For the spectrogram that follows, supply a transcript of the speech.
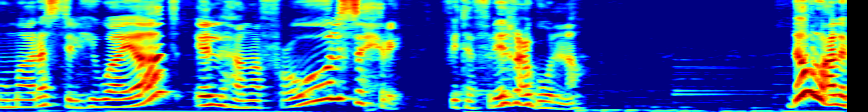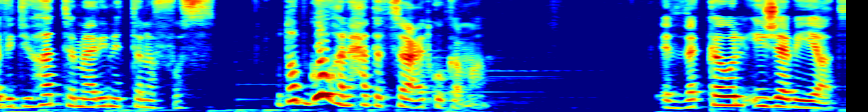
ممارسة الهوايات إلها مفعول سحري في تفريغ عقولنا. دوروا على فيديوهات تمارين التنفس وطبقوها لحتى تساعدكم كمان. اتذكروا الإيجابيات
